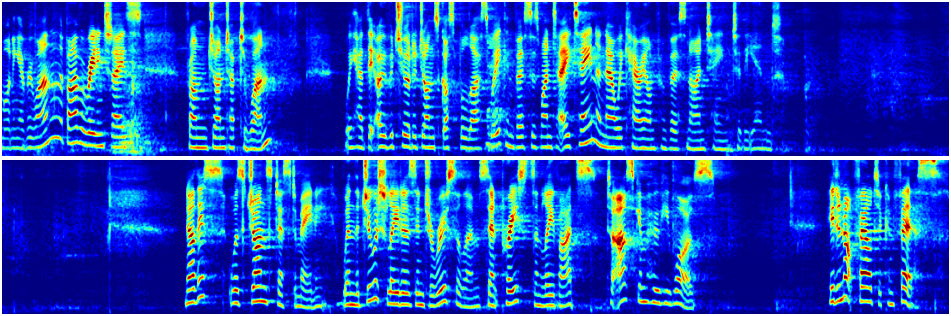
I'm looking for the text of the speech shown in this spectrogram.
Morning, everyone. The Bible reading today is from John chapter 1. We had the overture to John's Gospel last week in verses 1 to 18, and now we carry on from verse 19 to the end. Now, this was John's testimony when the Jewish leaders in Jerusalem sent priests and Levites to ask him who he was. He did not fail to confess,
